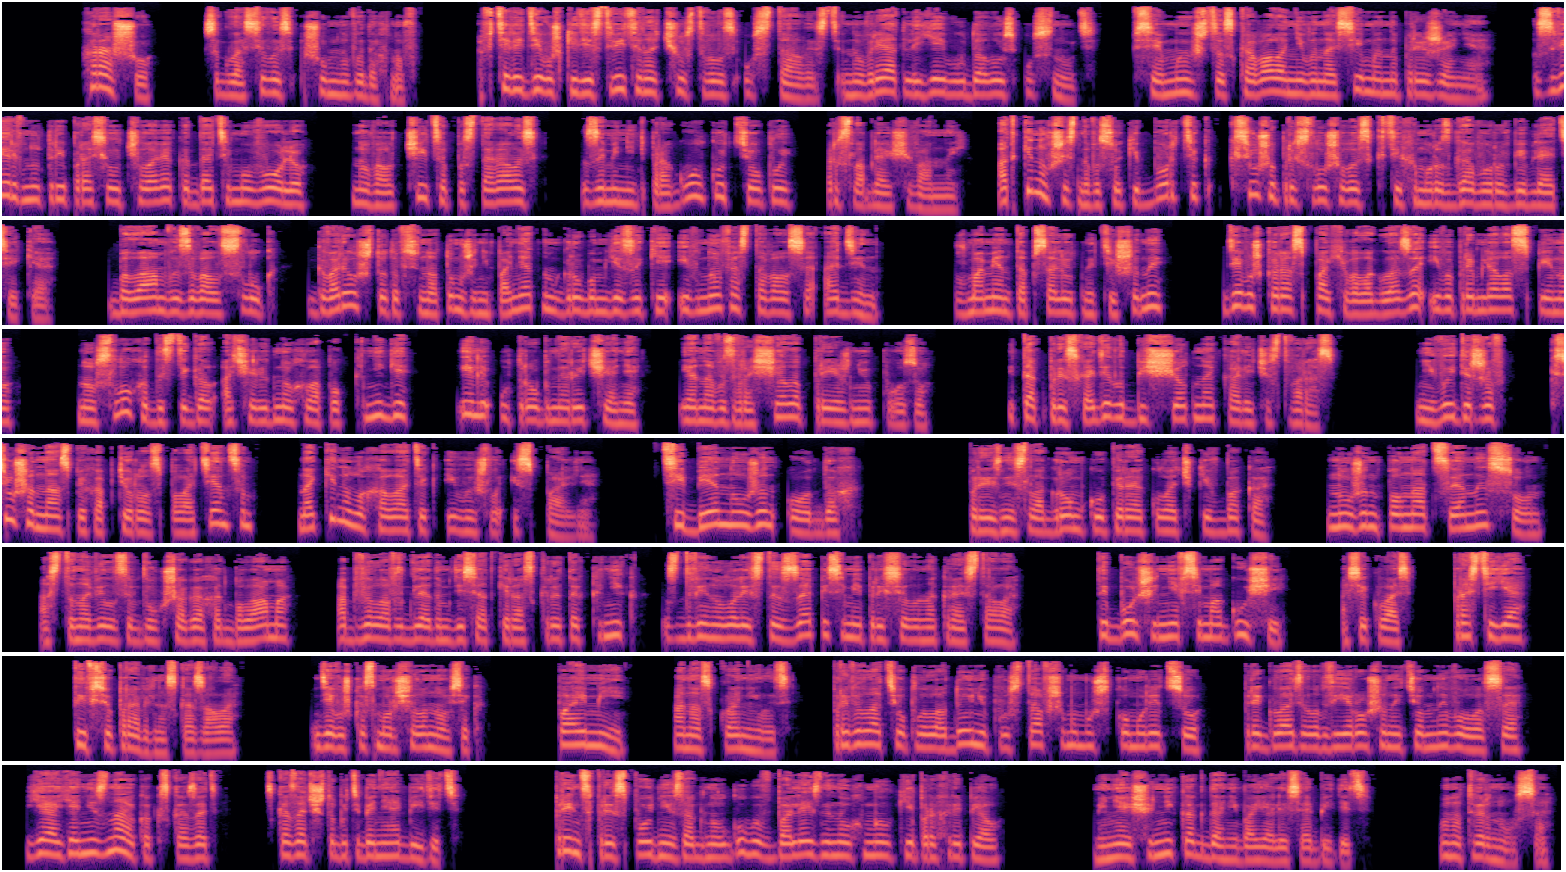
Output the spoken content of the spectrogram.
«Хорошо», — согласилась, шумно выдохнув. В теле девушки действительно чувствовалась усталость, но вряд ли ей бы удалось уснуть. Все мышцы сковало невыносимое напряжение. Зверь внутри просил человека дать ему волю, но волчица постаралась заменить прогулку теплой, расслабляющей ванной. Откинувшись на высокий бортик, Ксюша прислушивалась к тихому разговору в библиотеке. Балам вызывал слуг, говорил что-то все на том же непонятном грубом языке и вновь оставался один. В момент абсолютной тишины девушка распахивала глаза и выпрямляла спину, но слуха достигал очередной хлопок книги или утробное рычание, и она возвращала прежнюю позу. И так происходило бесчетное количество раз. Не выдержав, Ксюша наспех обтерлась полотенцем, накинула халатик и вышла из спальни. «Тебе нужен отдых», — произнесла громко, упирая кулачки в бока. «Нужен полноценный сон». Остановилась в двух шагах от Балама, обвела взглядом десятки раскрытых книг, сдвинула листы с записями и присела на край стола. «Ты больше не всемогущий», — осеклась. «Прости, я...» «Ты все правильно сказала. Девушка сморщила носик. «Пойми», — она склонилась, провела теплой ладонью по уставшему мужскому лицу, пригладила взъерошенные темные волосы. «Я... я не знаю, как сказать. Сказать, чтобы тебя не обидеть». Принц преисподней загнул губы в болезненной ухмылке и прохрипел. «Меня еще никогда не боялись обидеть». Он отвернулся.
